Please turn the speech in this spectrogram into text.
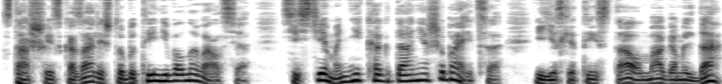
Старшие сказали, чтобы ты не волновался. Система никогда не ошибается, и если ты стал магом льда,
